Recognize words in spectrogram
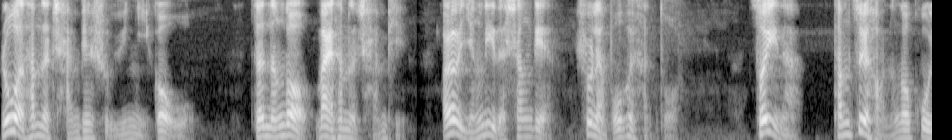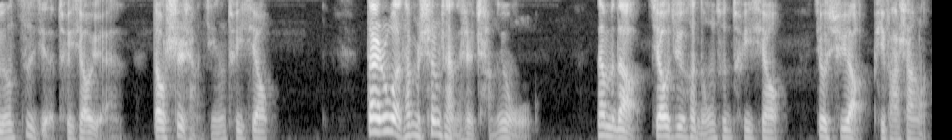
如果他们的产品属于拟购物，则能够卖他们的产品而有盈利的商店数量不会很多，所以呢，他们最好能够雇佣自己的推销员到市场进行推销。但如果他们生产的是常用物，那么到郊区和农村推销就需要批发商了。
